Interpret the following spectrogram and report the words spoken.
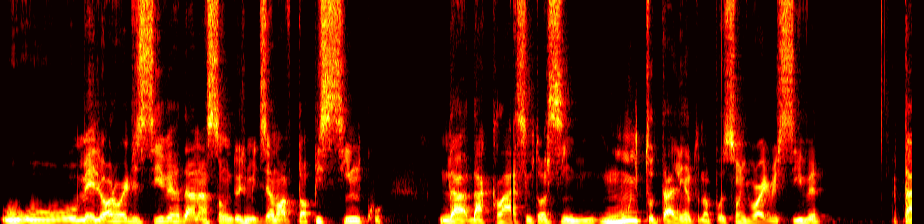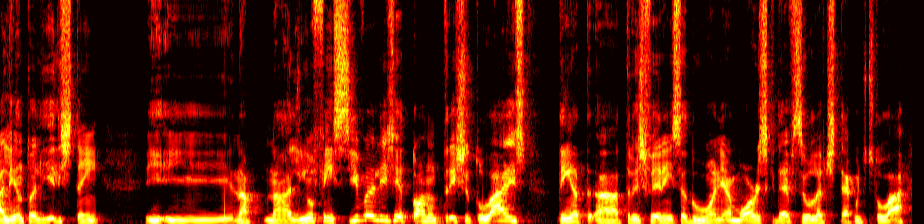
o, o, melhor wide receiver da nação em 2019, top 5 da, da classe. Então, assim, muito talento na posição de wide receiver. Talento ali eles têm. E, e na, na linha ofensiva eles retornam três titulares. Tem a, a transferência do Anya Morris, que deve ser o left tackle titular.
